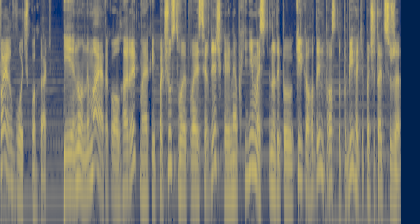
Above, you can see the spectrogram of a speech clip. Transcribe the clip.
Firewatch пограти. І ну немає такого алгоритму, який почувствує твоє сердечко і необхідність, ну, типу, кілька годин просто побігати і почитати сюжет.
